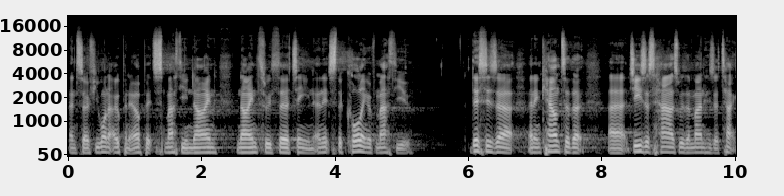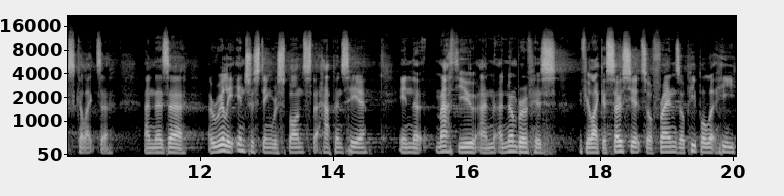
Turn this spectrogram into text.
And so if you want to open it up, it's Matthew 9, 9 through 13. And it's the calling of Matthew. This is a, an encounter that uh, Jesus has with a man who's a tax collector. And there's a, a really interesting response that happens here in that Matthew and a number of his, if you like, associates or friends or people that he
